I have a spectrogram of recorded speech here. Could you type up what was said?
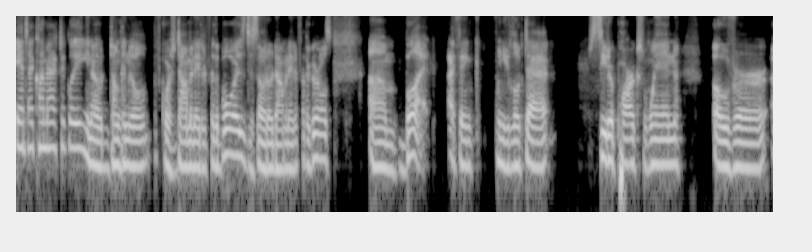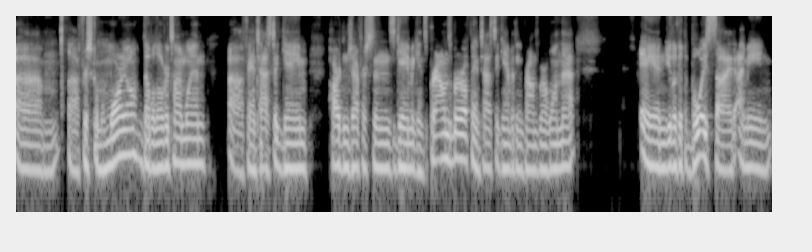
anticlimactically. You know, Duncanville, of course, dominated for the boys, DeSoto dominated for the girls. Um, but I think when you looked at Cedar Park's win over um, uh, Frisco Memorial, double overtime win, uh, fantastic game. Hardin Jefferson's game against Brownsboro, fantastic game. I think Brownsboro won that. And you look at the boys' side, I mean,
